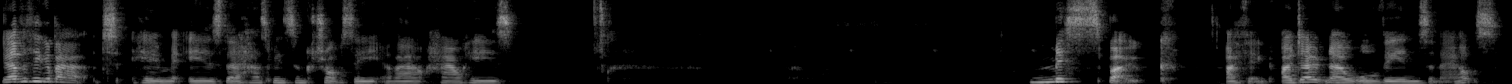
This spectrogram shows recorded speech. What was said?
The other thing about him is there has been some controversy about how he's misspoke, I think. I don't know all the ins and outs,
